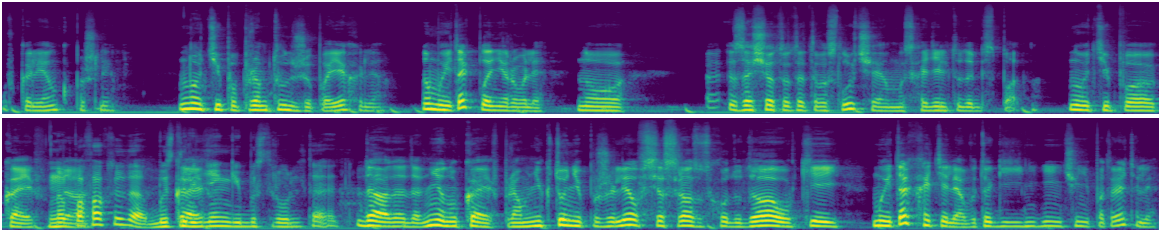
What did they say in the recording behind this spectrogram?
в коленку пошли. Ну, типа, прям тут же поехали. Ну, мы и так планировали, но э, за счет вот этого случая мы сходили туда бесплатно. Ну, типа, кайф. Ну, да. по факту, да. Быстрые кайф. деньги быстро улетают. Да, да, да. Не, ну кайф. Прям никто не пожалел. Все сразу сходу, да, окей мы и так хотели, а в итоге ничего не потратили.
